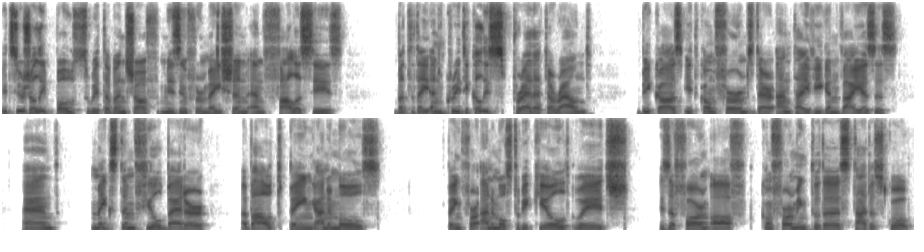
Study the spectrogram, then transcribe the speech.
It's usually posts with a bunch of misinformation and fallacies, but they uncritically spread it around because it confirms their anti vegan biases and makes them feel better about paying animals, paying for animals to be killed, which is a form of conforming to the status quo.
